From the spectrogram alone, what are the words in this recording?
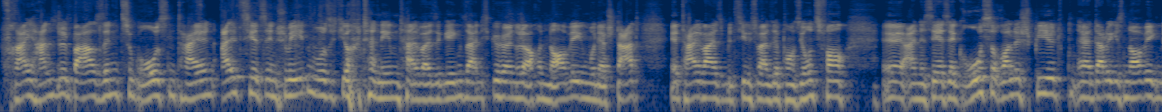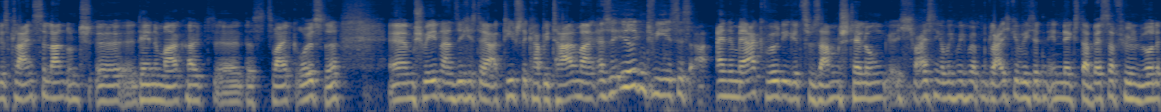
frei handelbar sind zu großen Teilen, als jetzt in Schweden, wo sich die Unternehmen teilweise gegenseitig gehören, oder auch in Norwegen, wo der Staat ja teilweise beziehungsweise der Pensionsfonds äh, eine sehr, sehr große Rolle spielt. Äh, dadurch ist Norwegen das kleinste Land und äh, Dänemark halt äh, das zweitgrößte. Ähm, Schweden an sich ist der aktivste Kapitalmarkt. Also irgendwie ist es eine merkwürdige Zusammenstellung. Ich weiß nicht, ob ich mich mit einem gleichgewichteten Index da besser fühlen würde.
